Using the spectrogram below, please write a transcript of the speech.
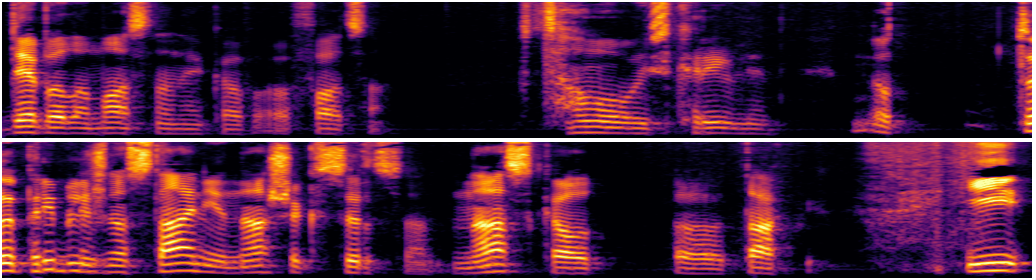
debela masna neka faca. Tamo iskrivljen. To je približno stanje našeg srca, nas kao uh, takvih. I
